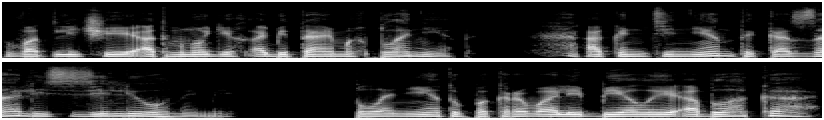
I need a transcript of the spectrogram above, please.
в отличие от многих обитаемых планет, а континенты казались зелеными. Планету покрывали белые облака,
